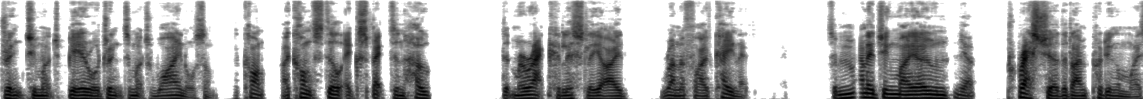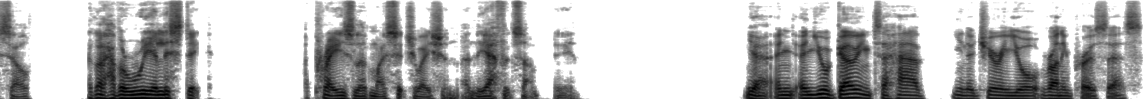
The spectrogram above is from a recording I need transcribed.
drink too much beer or drink too much wine or something. I can't, I can't still expect and hope that miraculously I run a 5K net. So managing my own yeah. pressure that I'm putting on myself, I've got to have a realistic appraisal of my situation and the efforts I'm putting in. Yeah. And, and you're going to have, you know, during your running process,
